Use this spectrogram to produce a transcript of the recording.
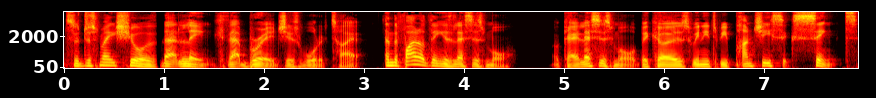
So just make sure that link, that bridge is watertight. And the final thing is less is more. Okay, less is more because we need to be punchy, succinct,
